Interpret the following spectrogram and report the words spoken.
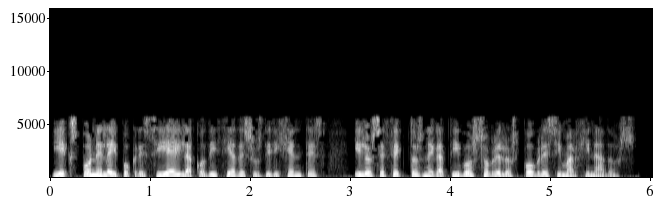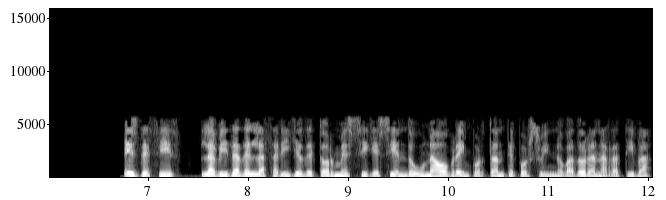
y expone la hipocresía y la codicia de sus dirigentes y los efectos negativos sobre los pobres y marginados. Es decir, la vida del Lazarillo de Tormes sigue siendo una obra importante por su innovadora narrativa,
